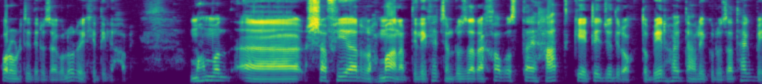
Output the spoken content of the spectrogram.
পরবর্তীতে রোজাগুলো রেখে দিলে হবে। মোহাম্মদ শাফিয়ার রহমান, আপনি লিখেছেন, রোজা রাখা অবস্থায় হাত কেটে যদি রক্ত বের হয়, তাহলে কি রোজা থাকবে?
